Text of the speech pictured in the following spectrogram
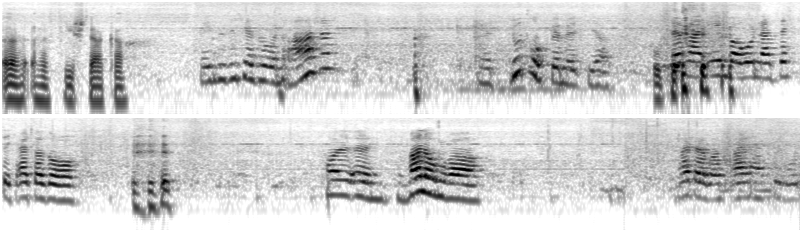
äh, äh, viel stärker. Sehen Sie sich ja so in Rage? Mit Blutdruck bimmelt hier. Okay. Der war eben bei 160, als er so voll in Wallung war. Weiter über Reinhard gut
